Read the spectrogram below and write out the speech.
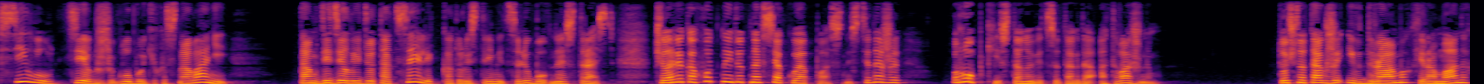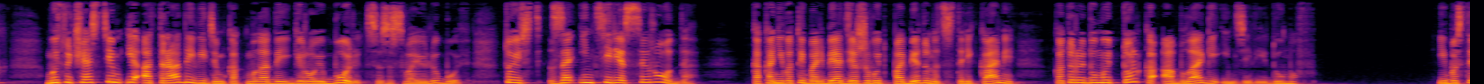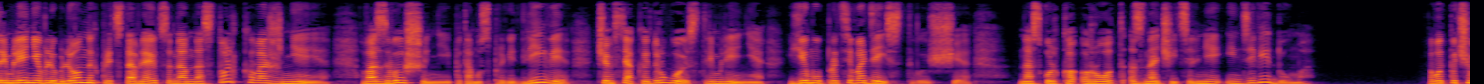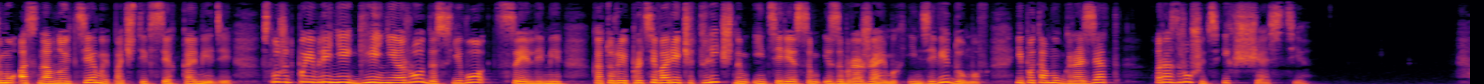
В силу тех же глубоких оснований, там, где дело идет о цели, к которой стремится любовная страсть, человек охотно идет на всякую опасность, и даже робкий становится тогда отважным. Точно так же и в драмах, и романах мы с участием и отрадой видим, как молодые герои борются за свою любовь, то есть за интересы рода, как они в этой борьбе одерживают победу над стариками, которые думают только о благе индивидуумов. Ибо стремления влюбленных представляются нам настолько важнее, возвышеннее и потому справедливее, чем всякое другое стремление, ему противодействующее, насколько род значительнее индивидуума. Вот почему основной темой почти всех комедий служит появление гения рода с его целями, которые противоречат личным интересам изображаемых индивидуумов и потому грозят разрушить их счастье.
